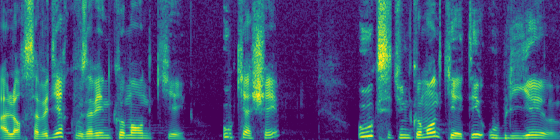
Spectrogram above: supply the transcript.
alors ça veut dire que vous avez une commande qui est ou cachée, ou que c'est une commande qui a été oubliée euh,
